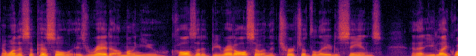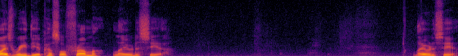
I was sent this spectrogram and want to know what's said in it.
And when this epistle is read among you, cause that it be read also in the church of the Laodiceans, and that ye likewise read the epistle from Laodicea. Laodicea.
